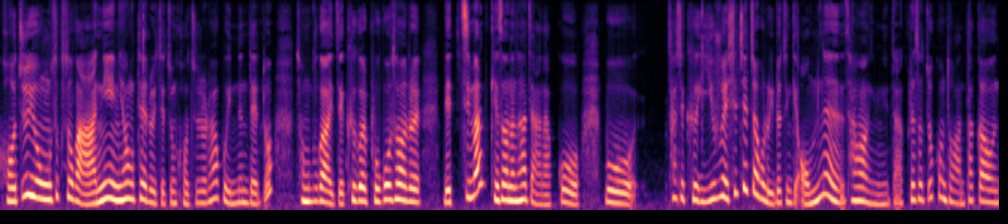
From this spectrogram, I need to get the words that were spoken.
거주용 숙소가 아닌 형태로 이제 좀 거주를 하고 있는데도 정부가 이제 그걸 보고서를 냈지만 개선은 하지 않았고 뭐 사실 그 이후에 실질적으로 이뤄진 게 없는 상황입니다. 그래서 조금 더 안타까운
